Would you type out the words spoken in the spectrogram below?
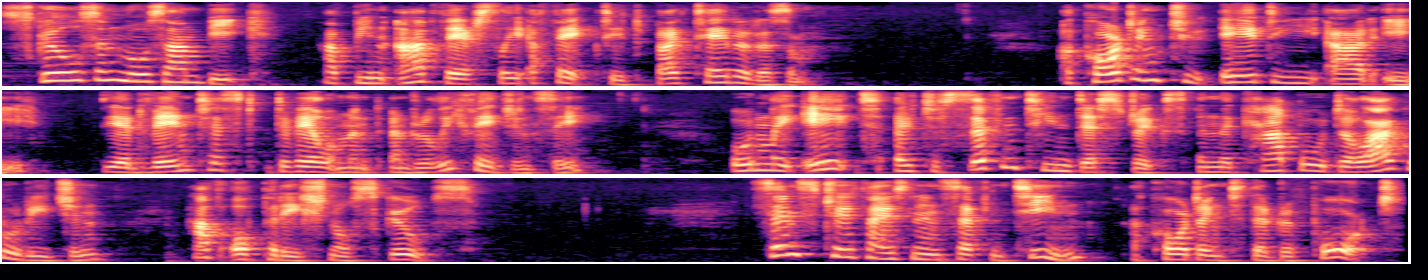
Schools in Mozambique have been adversely affected by terrorism. According to ADRA, the Adventist Development and Relief Agency, only 8 out of 17 districts in the Cabo Delgado region have operational schools. Since 2017, according to the report,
